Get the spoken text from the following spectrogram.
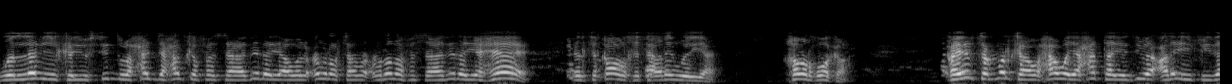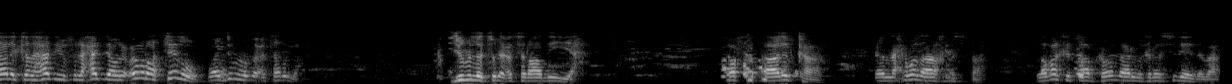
والذي كيسد الحج حج فسادنا والعمرة عمرة فسادنا هي التقاء الختانين وياه خبر خوكا قيمت المركة وحاول حتى يجب عليه في ذلك الهدي في الحج والعمرة. تذو وجملة معترضة. جملة اعتراضية. وفي طالبك. النحوة آخرستا. لما كتاب كمان معلم كرنسيدي دبا.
